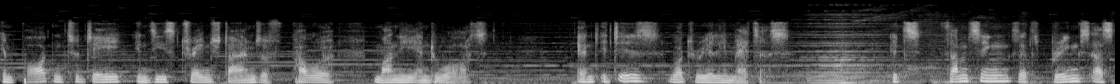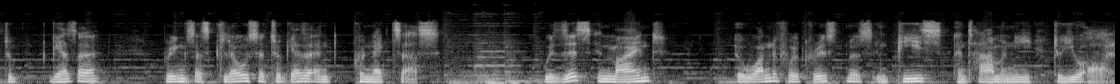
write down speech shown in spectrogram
important today in these strange times of power, money, and wars. And it is what really matters. It's something that brings us together, brings us closer together, and connects us. With this in mind, a wonderful Christmas in peace and harmony to you all.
